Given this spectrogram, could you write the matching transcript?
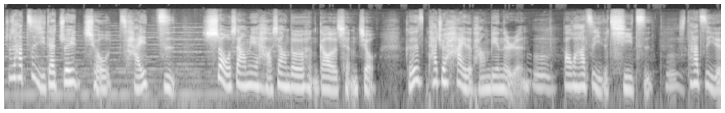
就是他自己在追求才子兽上面，好像都有很高的成就。可是他却害了旁边的人，嗯，包括他自己的妻子，嗯，他自己的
